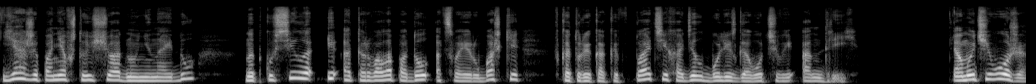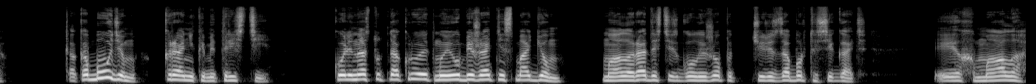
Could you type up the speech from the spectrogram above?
Я же, поняв, что еще одну не найду, надкусила и оторвала подол от своей рубашки, в которой, как и в платье, ходил более сговорчивый Андрей. «А мы чего же? Так и будем краниками трясти. Коли нас тут накроет, мы и убежать не смогем», Мало радости с голой жопы через забор-то сигать. Эх, мало.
